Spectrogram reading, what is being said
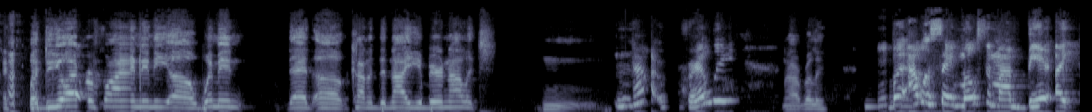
Sister. But do y'all ever find any uh women that uh kind of deny your beer knowledge? Hmm. Not really. Not really. But I would say most of my beer, like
